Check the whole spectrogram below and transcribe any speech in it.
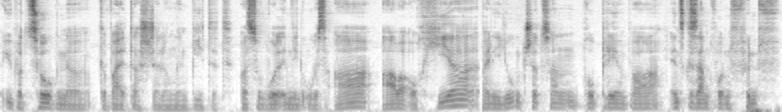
überzogene Gewaltdarstellungen bietet, was sowohl in den USA, aber auch hier bei den Jugendschützern ein Problem war. Insgesamt wurden fünf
